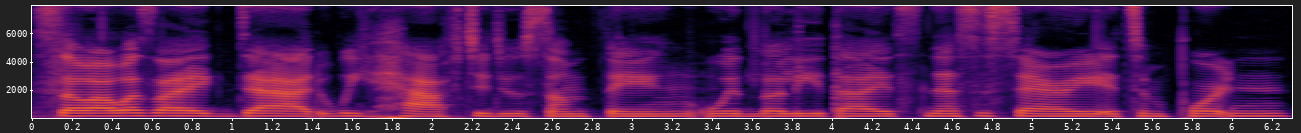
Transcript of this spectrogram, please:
So I was like, Dad, we have to do something with Lolita. It's necessary. It's important.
